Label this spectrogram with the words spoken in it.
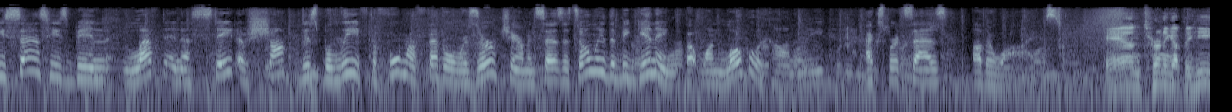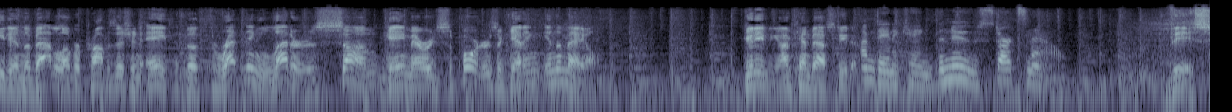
He says he's been left in a state of shocked disbelief. The former Federal Reserve chairman says it's only the beginning, but one local economy expert says otherwise. And turning up the heat in the battle over Proposition 8, the threatening letters some gay marriage supporters are getting in the mail. Good evening. I'm Ken Bastida. I'm Dana King. The news starts now. This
